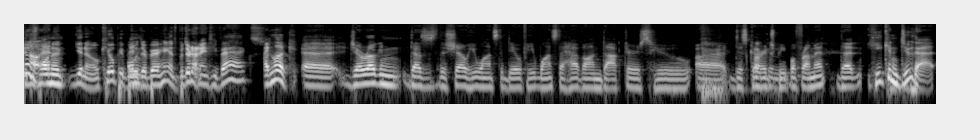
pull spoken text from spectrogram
No, want to you know kill people and- with their bare hands, but they're not anti-vax. And look, uh, Joe Rogan does the show he wants to do. If he wants to have on doctors who uh, discourage Fucking- people from it, that he can do that.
